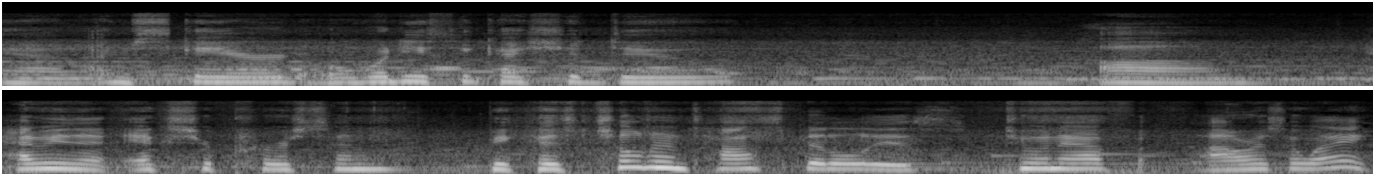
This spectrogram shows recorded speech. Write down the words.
And I'm scared, or what do you think I should do? Um, having that extra person, because Children's Hospital is two and a half hours away.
